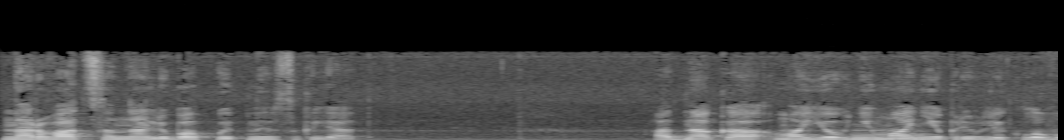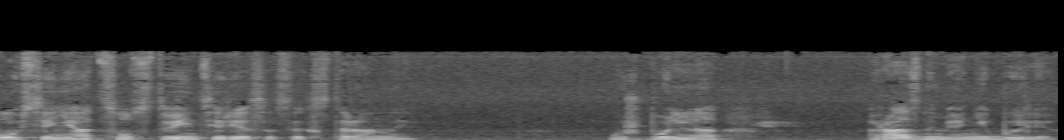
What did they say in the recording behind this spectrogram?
нарваться на любопытный взгляд. Однако мое внимание привлекло вовсе не отсутствие интереса с их стороны. Уж больно разными они были.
